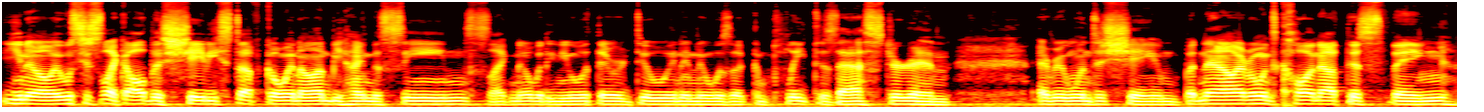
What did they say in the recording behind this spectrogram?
you know, it was just like all this shady stuff going on behind the scenes. Like nobody knew what they were doing, and it was a complete disaster. And everyone's ashamed. But now everyone's calling out this thing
